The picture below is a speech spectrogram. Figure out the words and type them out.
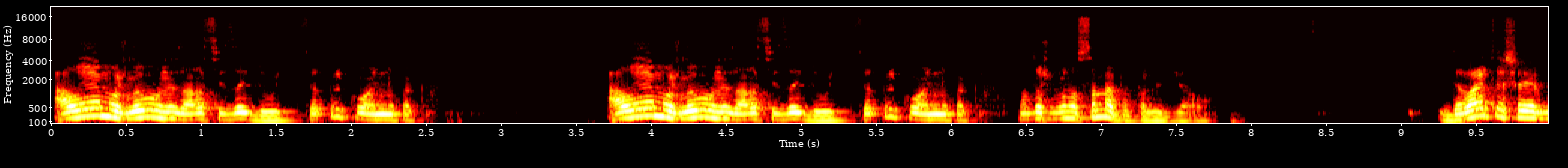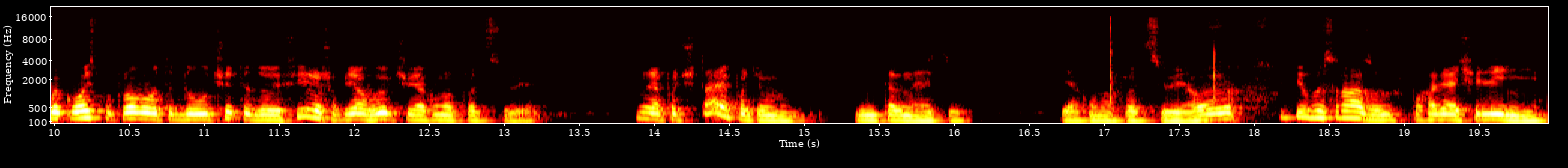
Але, можливо, вони зараз і зайдуть. Це прикольно так. Але, можливо, вони зараз і зайдуть. Це прикольно так. Треба, щоб воно саме попереджало. І давайте ще якби когось спробувати долучити до ефіру, щоб я вивчив, як воно працює. Ну, я почитаю потім в інтернеті, як воно працює, але хотів би зразу по гарячій лінії.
